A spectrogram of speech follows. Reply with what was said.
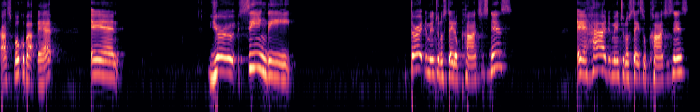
I spoke about that. And you're seeing the third dimensional state of consciousness and higher dimensional states of consciousness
